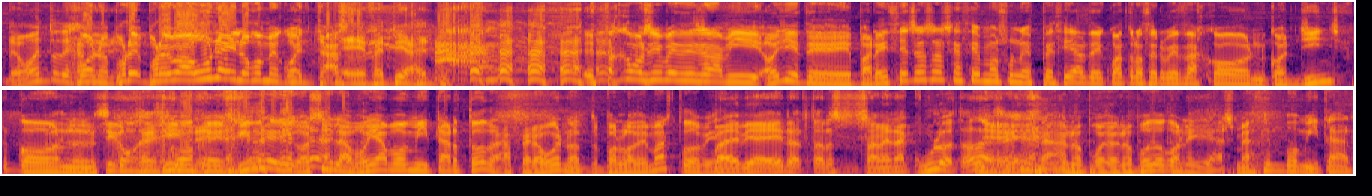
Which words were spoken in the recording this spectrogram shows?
De momento dejamos. Bueno, prue- prueba una y luego me cuentas. Efectivamente. Esto es como si me dices a mí, oye, ¿te parece, Sasa, si hacemos un especial de cuatro cervezas con, con ginger? Con, Sí, con jengibre. Con jengibre, digo, sí, las voy a vomitar todas, pero bueno, por lo demás todo bien. Vale, bien, eh, saben a culo todas, Eh, eh. nah, no puedo, no puedo con ellas, me hacen vomitar.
